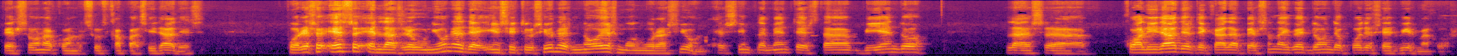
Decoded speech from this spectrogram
persona con sus capacidades. Por eso, eso en las reuniones de instituciones no es murmuración, es simplemente estar viendo las ah, cualidades de cada persona y ver dónde puede servir mejor.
